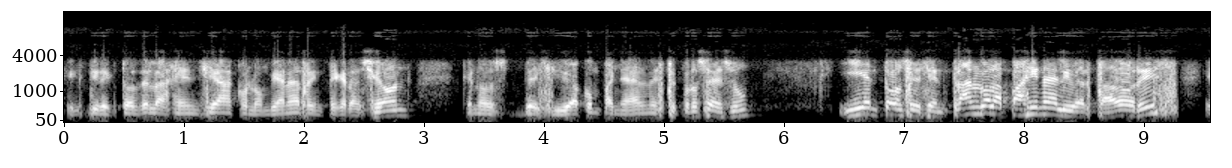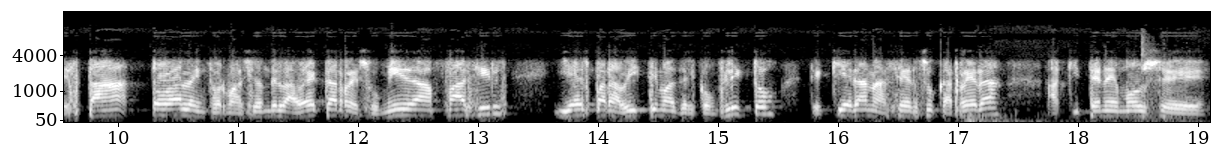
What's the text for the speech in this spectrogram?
exdirector de la Agencia Colombiana de Reintegración, que nos decidió acompañar en este proceso. Y entonces, entrando a la página de Libertadores, está toda la información de la beca resumida, fácil, y es para víctimas del conflicto que quieran hacer su carrera. Aquí tenemos eh,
